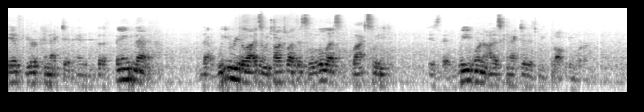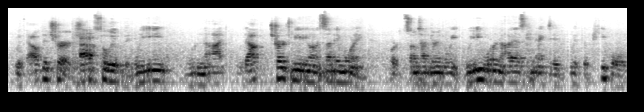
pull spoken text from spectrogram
if you're connected. And the thing that that we realized, and we talked about this a little less last week, is that we were not as connected as we thought we were. Without the church, Absolutely. we were not, without church meeting on a Sunday morning or sometime during the week, we were not as connected with the people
